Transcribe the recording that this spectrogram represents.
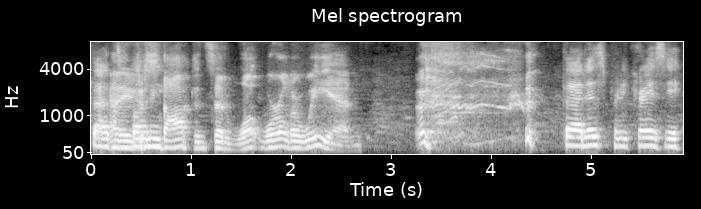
That's and he just stopped and said, "What world are we in?" That is pretty crazy.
